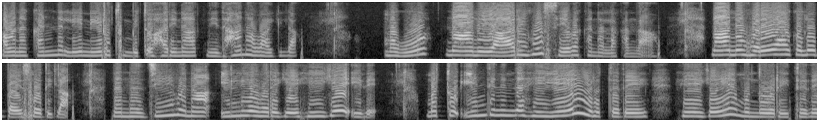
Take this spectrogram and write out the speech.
ಅವನ ಕಣ್ಣಲ್ಲಿ ನೀರು ತುಂಬಿತು, ಹರಿನಾಥ್ ನಿಧಾನವಾಗಿಲ್ಲ. ಮಗು, ನಾನು ಯಾರಿಗೂ ಸೇವಕನಲ್ಲ ಕಂದ. ನಾನು ಹೊರೆಯಾಗಲು ಬಯಸೋದಿಲ್ಲ. ನನ್ನ ಜೀವನ ಇಲ್ಲಿಯವರೆಗೆ ಹೀಗೇ ಇದೆ ಮತ್ತು ಇಂದಿನಿಂದ ಹೀಗೇ ಇರುತ್ತದೆ ಹೀಗೆಯೇ ಮುಂದುವರಿಯುತ್ತದೆ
